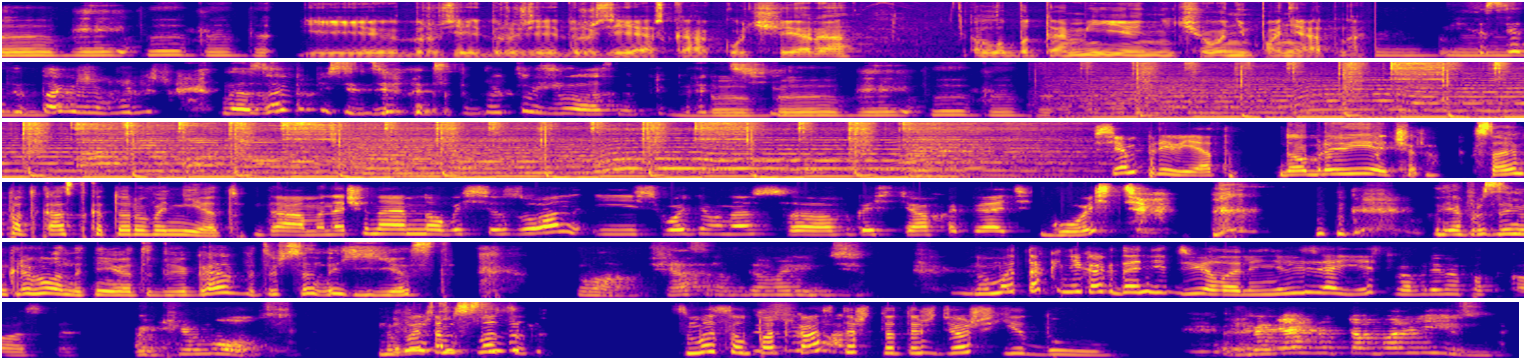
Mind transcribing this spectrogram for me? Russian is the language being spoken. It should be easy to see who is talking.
Speaker 1: И друзей, друзей, друзья, как Кучера, лоботомия, ничего не понятно.
Speaker 2: Если ты так же будешь на записи делать, это будет ужасно. Прекрати.
Speaker 3: Всем привет!
Speaker 2: Добрый вечер! С вами подкаст, которого нет.
Speaker 3: Да, мы начинаем новый сезон, и сегодня у нас э, в гостях опять гость.
Speaker 2: Я просто микрофон от нее отодвигаю, потому что она ест.
Speaker 4: Ладно, сейчас разговоримся.
Speaker 3: Ну, мы так никогда не делали. Нельзя есть во время подкаста.
Speaker 4: Почему?
Speaker 3: Ну, в этом смысл, смысл подкаста, что ты ждешь еду.
Speaker 4: У меня метаболизм.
